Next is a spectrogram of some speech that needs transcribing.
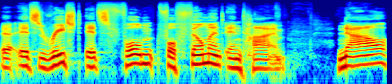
uh, it's reached its full fulfillment in time. Now,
